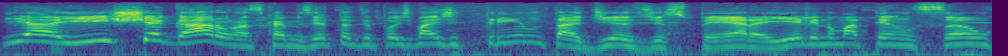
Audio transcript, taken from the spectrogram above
E aí chegaram as camisetas depois de mais de 30 dias de espera. E ele numa tensão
